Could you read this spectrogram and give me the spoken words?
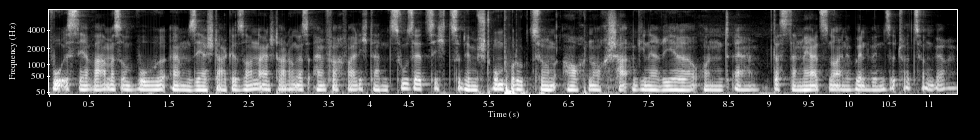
wo es sehr warm ist und wo ähm, sehr starke Sonneneinstrahlung ist, einfach weil ich dann zusätzlich zu dem Stromproduktion auch noch Schatten generiere und äh, das dann mehr als nur eine Win-Win-Situation wäre.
